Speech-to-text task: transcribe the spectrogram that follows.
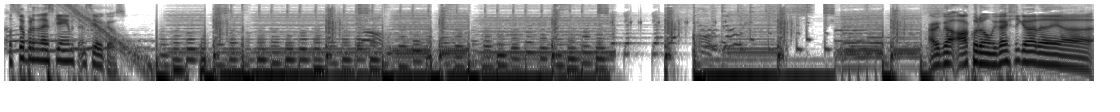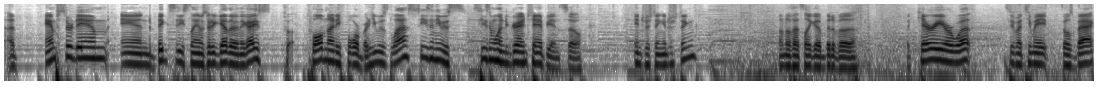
let's jump into the next games and see how it goes. All right, we've got Aquadome. We've actually got a, uh, a Amsterdam and Big City Slams are together, and the guy's 1294, but he was last season, he was season one grand champion, so interesting, interesting. I don't know if that's like a bit of a, a carry or what. Let's see if my teammate goes back.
